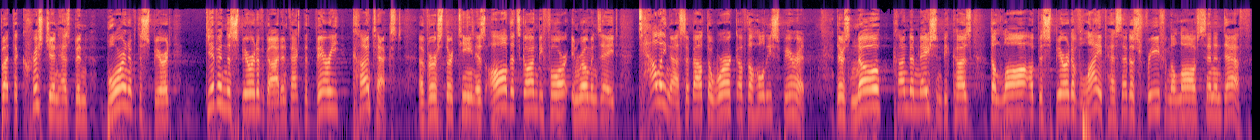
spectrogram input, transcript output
But the Christian has been born of the Spirit, given the Spirit of God. In fact, the very context of verse 13 is all that's gone before in Romans 8, telling us about the work of the Holy Spirit. There's no condemnation because the law of the Spirit of life has set us free from the law of sin and death.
